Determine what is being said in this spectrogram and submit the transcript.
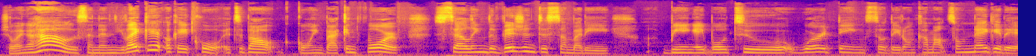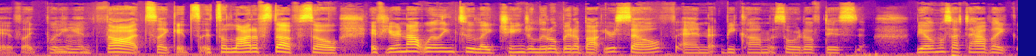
showing a house and then you like it? Okay cool. It's about going back and forth selling the vision to somebody being able to word things so they don't come out so negative like putting mm-hmm. in thoughts like it's it's a lot of stuff. So if you're not willing to like change a little bit about yourself and become sort of this you almost have to have like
